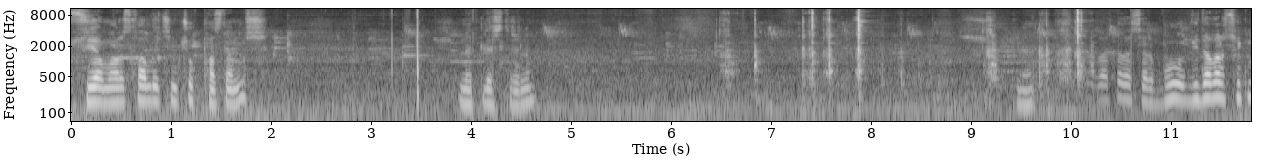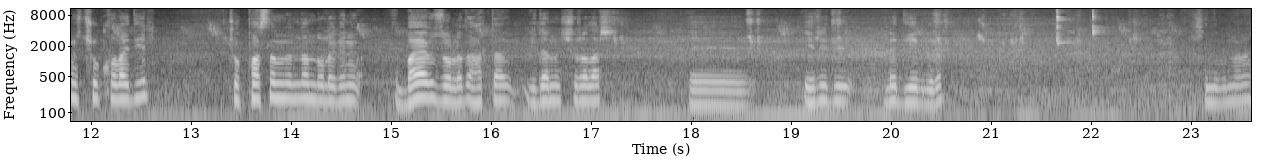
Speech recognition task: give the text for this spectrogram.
suya maruz kaldığı için çok paslanmış. Netleştirelim. Arkadaşlar bu vidaları sökmesi çok kolay değil. Çok paslandığından dolayı beni bayağı bir zorladı. Hatta vidanın şuralar e, eridi bile diyebilirim. Şimdi bunları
